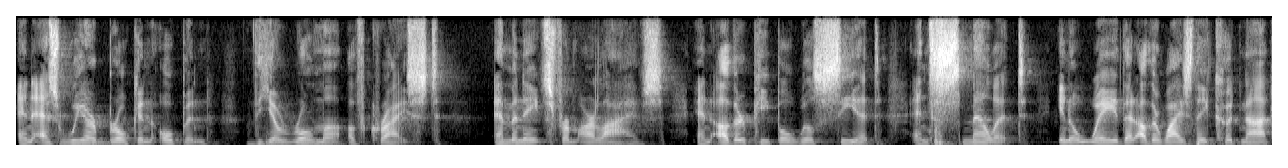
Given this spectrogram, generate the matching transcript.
And as we are broken open, the aroma of Christ emanates from our lives, and other people will see it and smell it in a way that otherwise they could not.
